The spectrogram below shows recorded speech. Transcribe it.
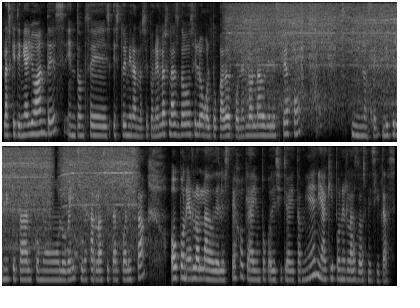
las que tenía yo antes, entonces estoy mirando si ponerlas las dos y luego el tocador ponerlo al lado del espejo y no sé, decirme qué tal como lo veis y dejarlo así tal cual está o ponerlo al lado del espejo que hay un poco de sitio ahí también y aquí poner las dos mesitas.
